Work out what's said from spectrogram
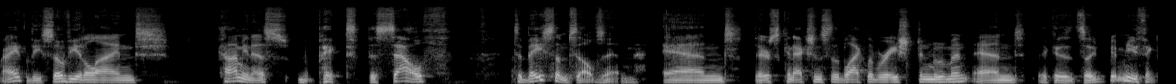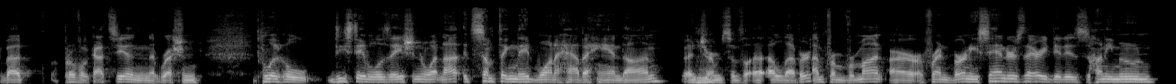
right? The Soviet aligned communists picked the South to base themselves in. And there's connections to the Black Liberation Movement. And because it's a, you think about provocatia and Russian political destabilization and whatnot, it's something they'd want to have a hand on in mm-hmm. terms of a, a, lever. I'm from Vermont. Our, our, friend Bernie Sanders there, he did his honeymoon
